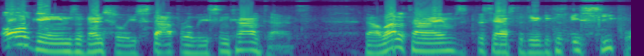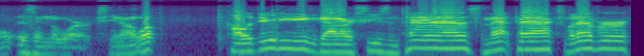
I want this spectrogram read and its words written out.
all games eventually stop releasing content. Now, a lot of times this has to do because a sequel is in the works. You know, whoop, Call of Duty, we got our season pass, map packs, whatever.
